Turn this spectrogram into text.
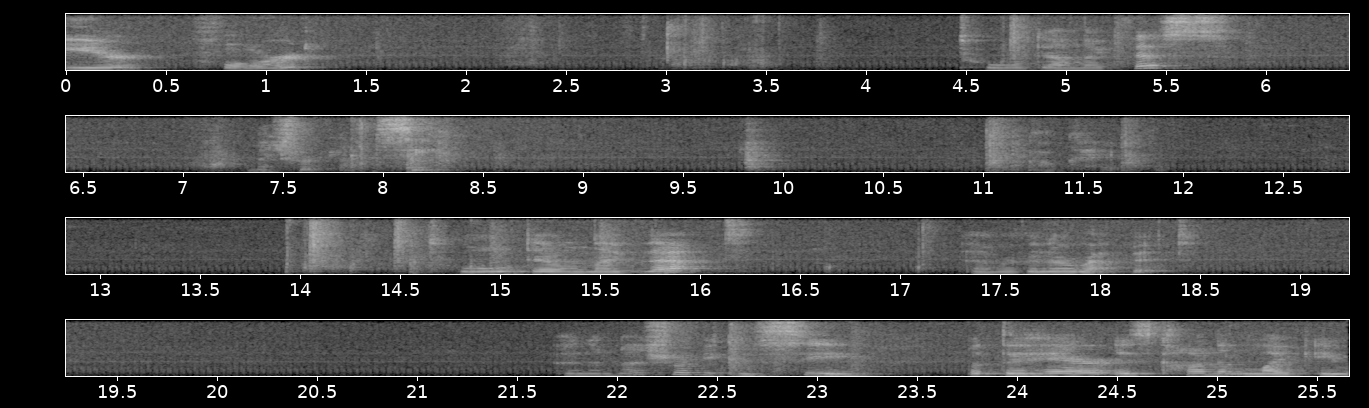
ear forward. Tool down like this. I'm not sure if you can see. Okay, pull down like that and we're gonna wrap it. And I'm not sure if you can see, but the hair is kind of like a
